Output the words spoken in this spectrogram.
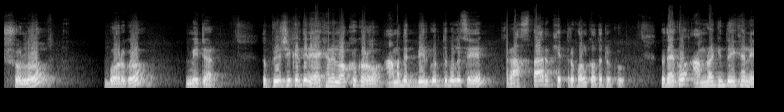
ষোলো বর্গ মিটার। তো প্রিয় শিক্ষার্থীরা, এখানে লক্ষ্য করো, আমাদের বের করতে বলেছে রাস্তার ক্ষেত্রফল কতটুকু? তো দেখো, আমরা কিন্তু এখানে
